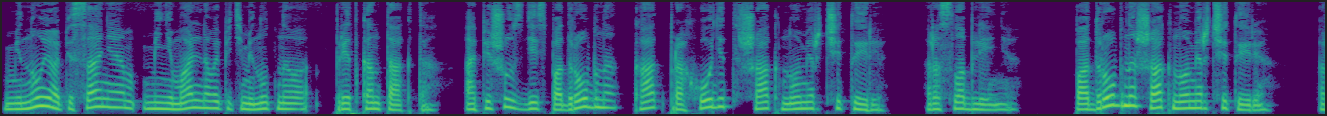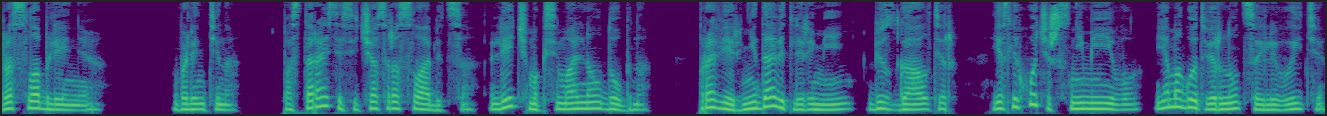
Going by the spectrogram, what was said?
Миную описание минимального пятиминутного предконтакта. Опишу здесь подробно, как проходит шаг номер четыре – расслабление. Подробно шаг номер четыре – расслабление. Валентина, постарайся сейчас расслабиться, лечь максимально удобно. Проверь, не давит ли ремень, бюстгальтер. Если хочешь, сними его. Я могу отвернуться или выйти.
